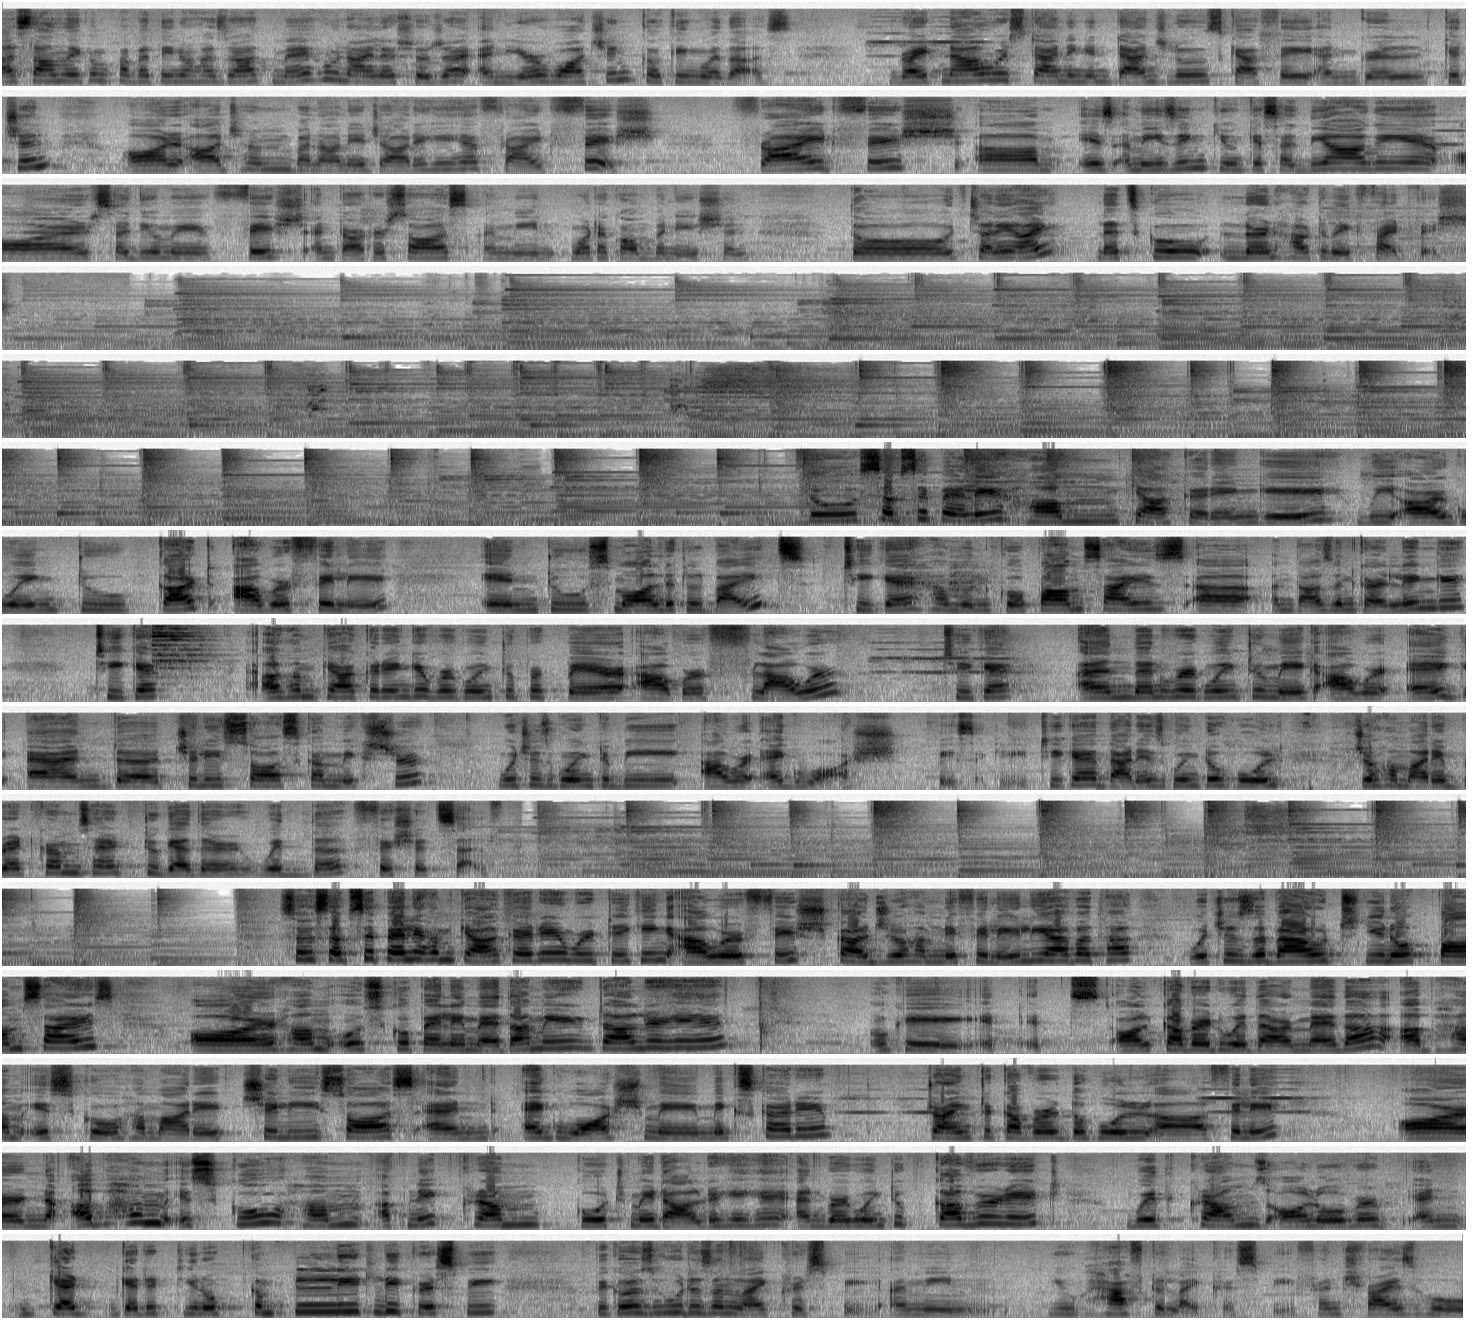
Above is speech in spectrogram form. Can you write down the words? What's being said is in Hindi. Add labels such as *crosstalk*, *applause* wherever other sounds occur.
Assalamu alaikum ख़वातीन हज़रात मैं हूँ Naila Shuja and you're watching cooking with us right now we standing in Tangelos cafe and grill kitchen और आज हम बनाने जा रहे हैं fried fish fried fish is amazing क्योंकि सर्दियाँ आ गई हैं, और सर्दियों में fish and tartar sauce I mean what a combination तो चलें आए let's go learn how to make fried fish सबसे पहले हम क्या करेंगे? We are going to cut our fillet into small little bites ठीक है? हम उनको पाम साइज़ अंदाजन कर लेंगे, ठीक है? अब हम क्या करेंगे? We are going to prepare our flour ठीक है? And then we are going to make our egg and chilli sauce का mixture which is going to be our egg wash basically ठीक है? That is going to hold जो हमारे ब्रेड क्रम्स हैं together with the fish itself so so, सबसे पहले हम क्या कर रहे हैं? वर टेकिंग आवर फ़िश का जो हमने फ़िले लिया हुआ था which is about you know palm size और हम उसको पहले मैदा में डाल रहे हैं। Okay it it's all covered with our maida. अब हम इसको हमारे chilli sauce and egg wash में मिक्स करें trying to cover the whole fillet और अब हम इसको हम अपने क्रम कोट में डाल रहे हैं and we are going to cover it with crumbs all over and get get it you know completely crispy because who doesn't like crispy i mean you have to like crispy french fries ho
